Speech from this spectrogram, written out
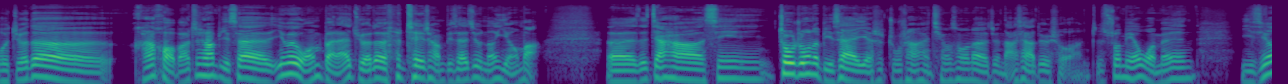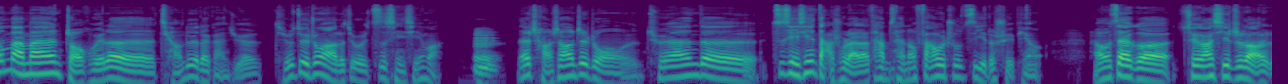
我觉得还好吧，这场比赛，因为我们本来觉得 这一场比赛就能赢嘛。呃，再加上新周中的比赛也是主场很轻松的就拿下对手，这说明我们已经慢慢找回了强队的感觉。其实最重要的就是自信心嘛。嗯，那场上这种球员的自信心打出来了，他们才能发挥出自己的水平。然后再个，崔康熙指导，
